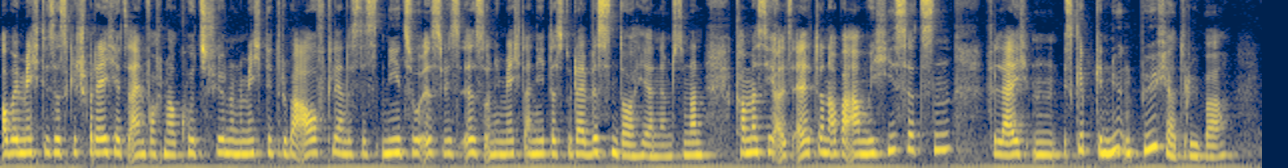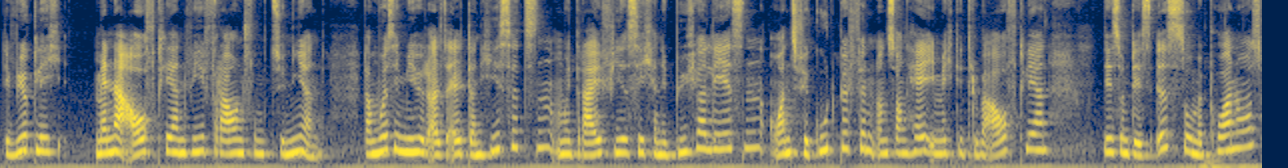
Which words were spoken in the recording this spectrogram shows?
Aber ich möchte dieses Gespräch jetzt einfach noch kurz führen und ich möchte darüber aufklären, dass das nicht so ist, wie es ist. Und ich möchte auch nicht, dass du dein Wissen da hernimmst. Und dann kann man sich als Eltern aber auch mal hinsetzen. Vielleicht, ein, es gibt genügend Bücher drüber, die wirklich Männer aufklären, wie Frauen funktionieren. Da muss ich mich halt als Eltern hinsetzen und mit drei, vier sichere Bücher lesen, eins für gut befinden und sagen, hey, ich möchte dich darüber aufklären, das und das ist so mit Pornos.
